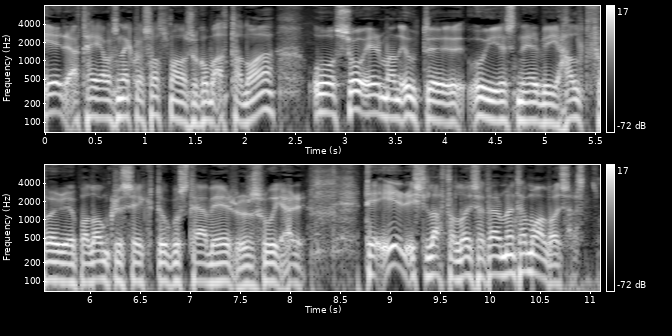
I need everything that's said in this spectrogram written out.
er at hei av sånne ekva sottmannar som kommer at nå, og så er man ute ui nere vi halt for på langre sikt og gustav er og så er. Det er ikke lagt å løysa det men det må løysast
